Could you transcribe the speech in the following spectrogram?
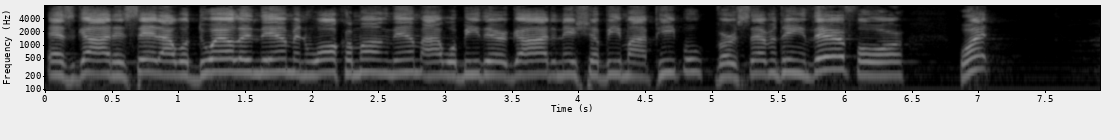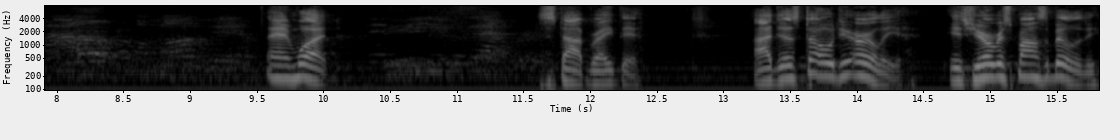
As God has said, I will dwell in them and walk among them. I will be their God, and they shall be my people. Verse 17, therefore, what? And what? Stop right there. I just told you earlier, it's your responsibility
